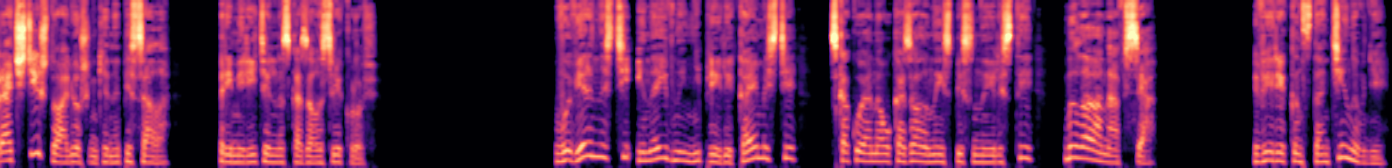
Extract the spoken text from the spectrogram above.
«Прочти, что Алешеньке написала», — примирительно сказала свекровь. В уверенности и наивной непререкаемости, с какой она указала на исписанные листы, была она вся. Вере Константиновне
